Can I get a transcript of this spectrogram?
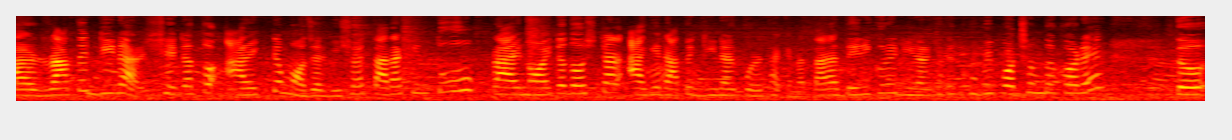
আর রাতের ডিনার সেটা তো আরেকটা মজার বিষয়, তারা কিন্তু প্রায় নয়টা, দশটার আগে রাতের ডিনার করে থাকে না। তারা দেরি করে ডিনার খেতে খুবই পছন্দ করে। তো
